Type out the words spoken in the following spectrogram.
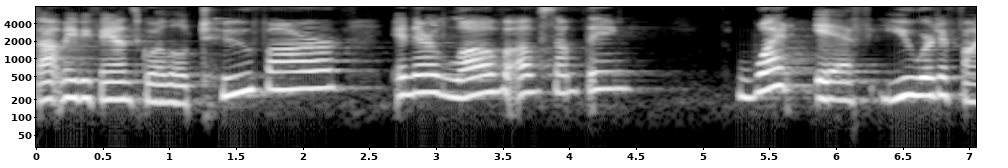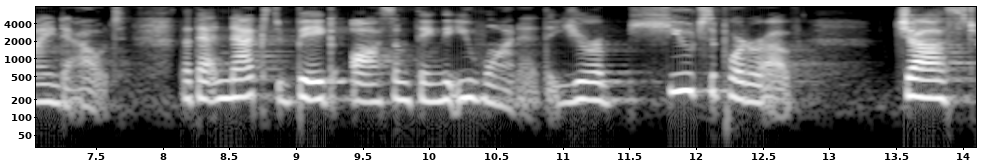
thought maybe fans go a little too far in their love of something? What if you were to find out that that next big awesome thing that you wanted, that you're a huge supporter of, just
